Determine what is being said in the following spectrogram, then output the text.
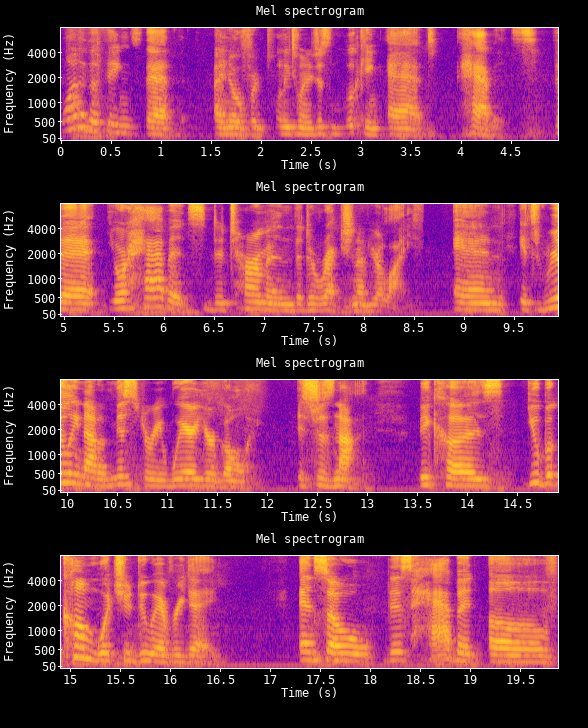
One of the things that I know for 2020, just looking at habits, that your habits determine the direction of your life. And it's really not a mystery where you're going. It's just not because you become what you do every day. And so, this habit of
